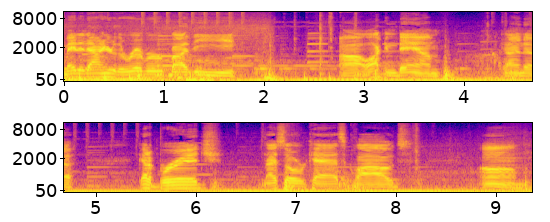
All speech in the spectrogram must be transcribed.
Made it down here to the river by the uh, lock and dam. Kinda got a bridge, nice overcast, clouds. Um,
